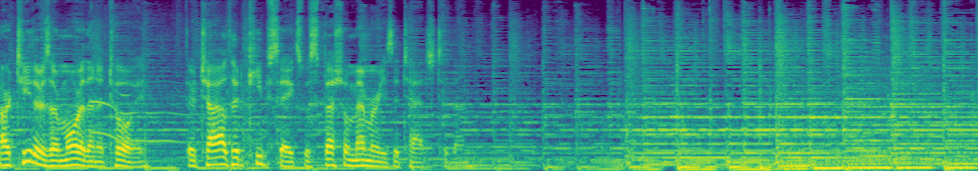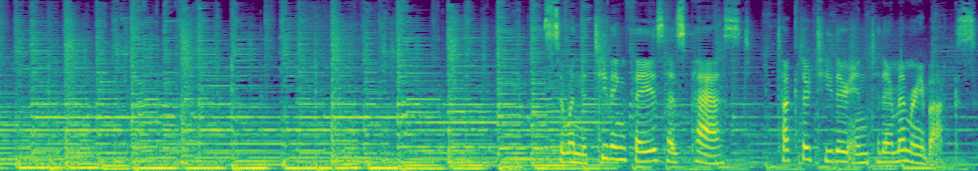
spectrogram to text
Our teethers are more than a toy. They're childhood keepsakes with special memories attached to them. So when the teething phase has passed, tuck their teether into their memory box,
